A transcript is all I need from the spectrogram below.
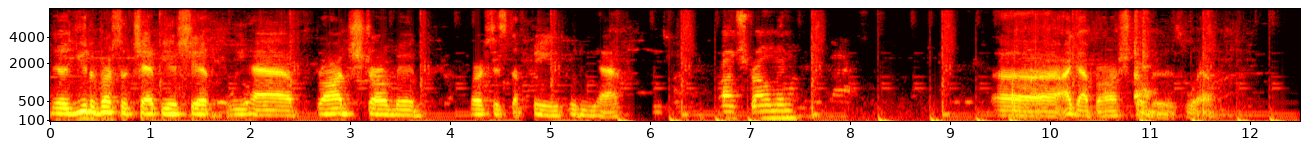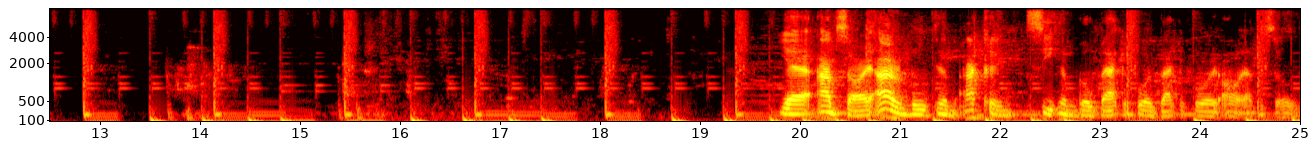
the Universal Championship, we have Braun Strowman versus The Fiend. Who do we have? Braun Strowman. Uh, I got Braun Strowman as well. Yeah, I'm sorry. I removed him. I couldn't see him go back and forth, back and forth all episode.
